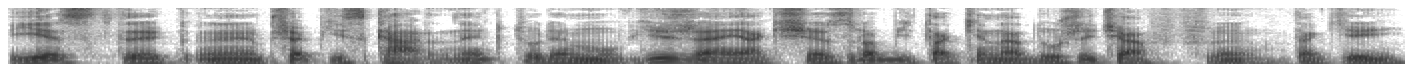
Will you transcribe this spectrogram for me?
jest e, przepis karny, który mówi, że jak się zrobi takie nadużycia w takiej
